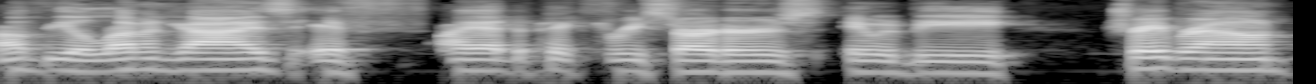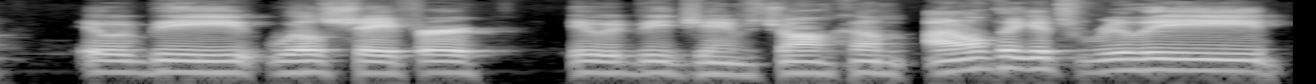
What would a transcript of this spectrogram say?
of the 11 guys, if I had to pick three starters, it would be Trey Brown, it would be Will Shaffer, it would be James Djonkam. I don't think it's really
